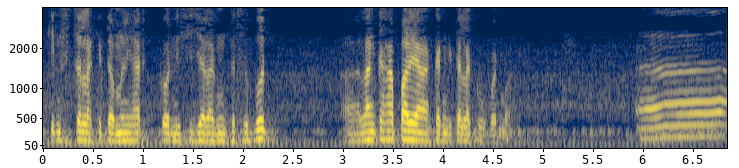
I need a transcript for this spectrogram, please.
Mungkin setelah kita melihat kondisi jalan tersebut, eh, langkah apa yang akan kita lakukan pak? Eh,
